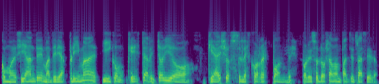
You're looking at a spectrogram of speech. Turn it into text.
como decía antes, de materias primas y como que es territorio que a ellos les corresponde. Por eso lo llaman patio trasero.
